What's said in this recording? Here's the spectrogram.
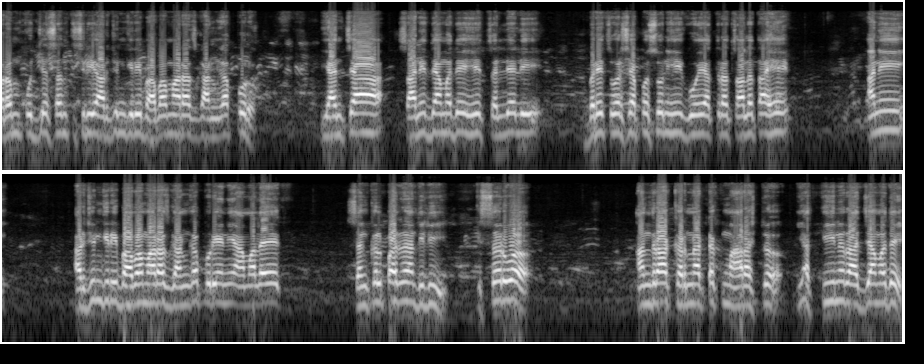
परमपूज्य संत श्री अर्जुनगिरी बाबा महाराज गाणगापूर यांच्या सानिध्यामध्ये हे चाललेली बरेच वर्षापासून ही गोयात्रा चालत आहे. आणि अर्जुनगिरी बाबा महाराज गाणगापूर यांनी आम्हाला एक संकल्पना दिली की सर्व आंध्रा कर्नाटक महाराष्ट्र या तीन राज्यामध्ये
